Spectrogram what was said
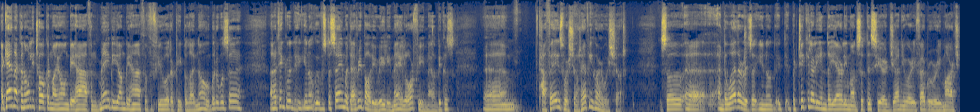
Again, I can only talk on my own behalf, and maybe on behalf of a few other people I know. But it was a, and I think it would, you know it was the same with everybody, really, male or female, because um, cafes were shut, everywhere was shut. So, uh, and the weather is, uh, you know, particularly in the early months of this year, January, February, March,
